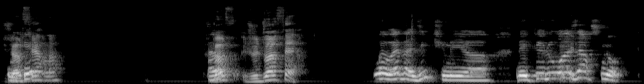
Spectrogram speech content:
Je dois Ok. le faire là je, Hein dois, le- je dois le faire. Ouais, ouais, vas-y, tu mets, euh, mais fais-le au hasard sinon.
